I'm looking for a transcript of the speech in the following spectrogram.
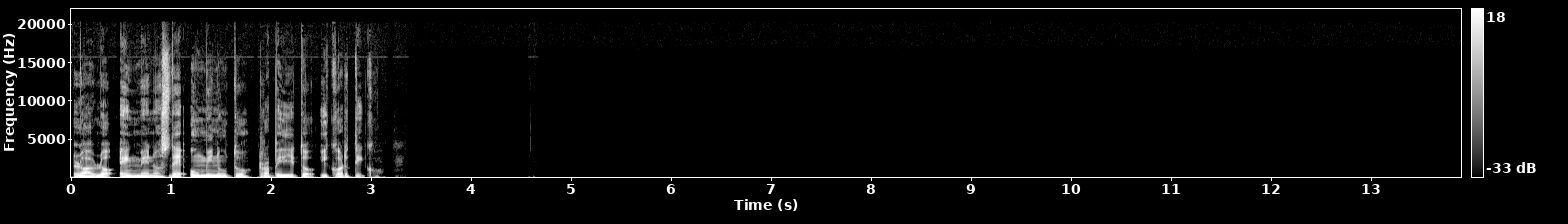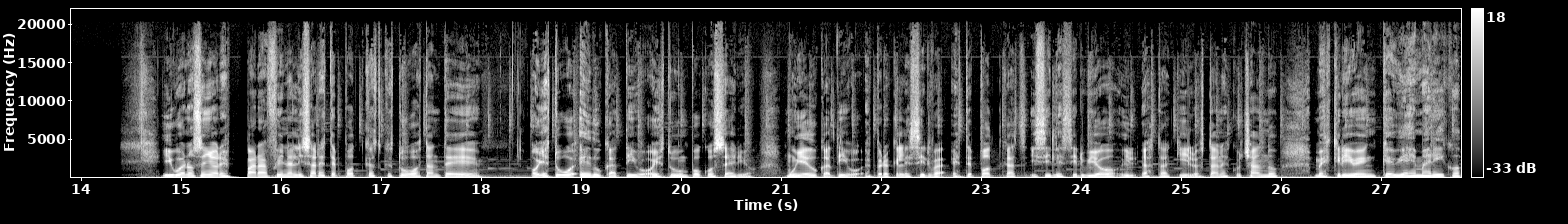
lo hablo en menos de un minuto, rapidito y cortico. Y bueno, señores, para finalizar este podcast que estuvo bastante Hoy estuvo educativo, hoy estuvo un poco serio, muy educativo. Espero que les sirva este podcast y si les sirvió y hasta aquí lo están escuchando, me escriben, qué bien marico,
